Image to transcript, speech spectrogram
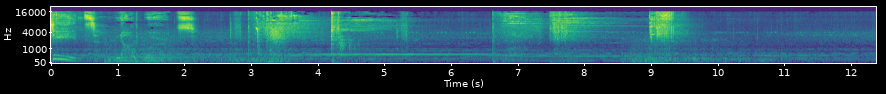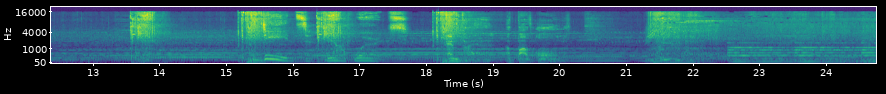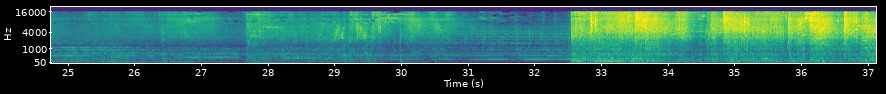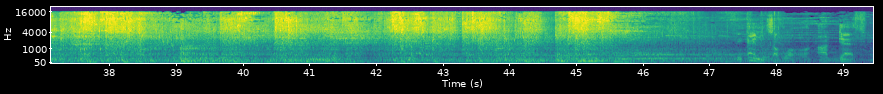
Deeds, not words. Deeds, The ends of war are death.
